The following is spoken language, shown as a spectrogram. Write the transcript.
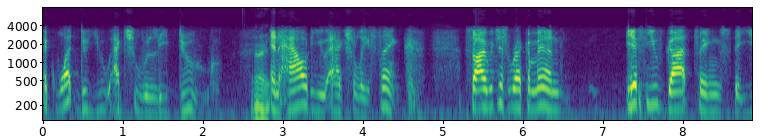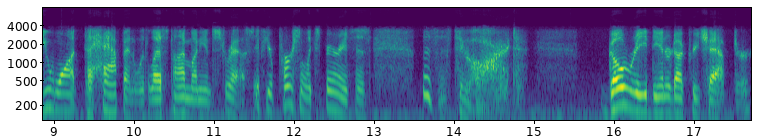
Like what do you actually do? Right. And how do you actually think? So I would just recommend if you've got things that you want to happen with less time, money, and stress, if your personal experience is, this is too hard, go read the introductory chapter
